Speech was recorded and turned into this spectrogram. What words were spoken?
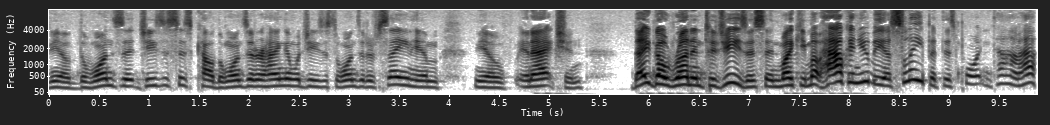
you know, the ones that Jesus has called, the ones that are hanging with Jesus, the ones that have seen him, you know, in action, they go running to Jesus and wake him up. How can you be asleep at this point in time? How,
